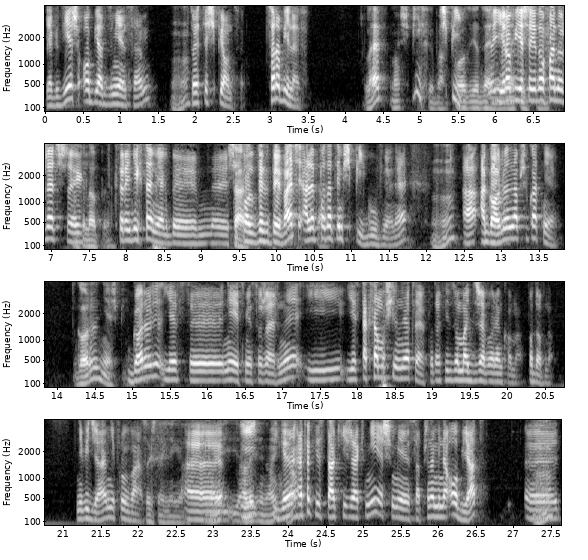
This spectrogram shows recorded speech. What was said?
Jak zjesz obiad z mięsem, Mhm. to jesteś śpiący. Co robi lew? Lew? No śpi chyba Śpi. po zjedzeniu. No I robi jeszcze jedną tam fajną rzecz, y, antylopy. której nie chcemy jakby y, się Tak. wyzbywać, ale poza tym śpi głównie, nie? Mhm. A, a goryl na przykład nie. Goryl nie śpi. Goryl jest, y, nie jest mięsożerny i jest tak samo silny jak lew. Potrafi złamać drzewo rękoma, podobno. Nie widziałem, nie próbowałem. Coś takiego. E, No i, I, no i i efekt jest taki, że jak nie jesz mięsa, przynajmniej na obiad, e, Mhm.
